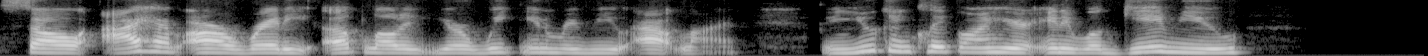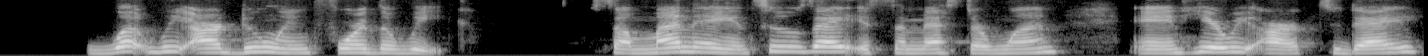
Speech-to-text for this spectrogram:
So I have already uploaded your week in review outline. And you can click on here and it will give you what we are doing for the week. So Monday and Tuesday is semester one. And here we are today,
